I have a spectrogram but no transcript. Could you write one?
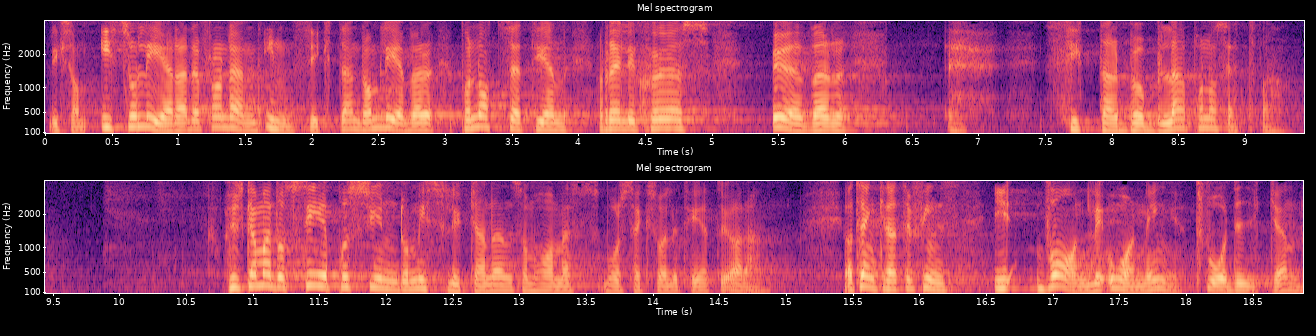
liksom, isolerade från den insikten. De lever på något sätt i en religiös översittarbubbla eh, på något sätt. Va? Hur ska man då se på synd och misslyckanden som har med vår sexualitet att göra? Jag tänker att det finns i vanlig ordning två diken.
